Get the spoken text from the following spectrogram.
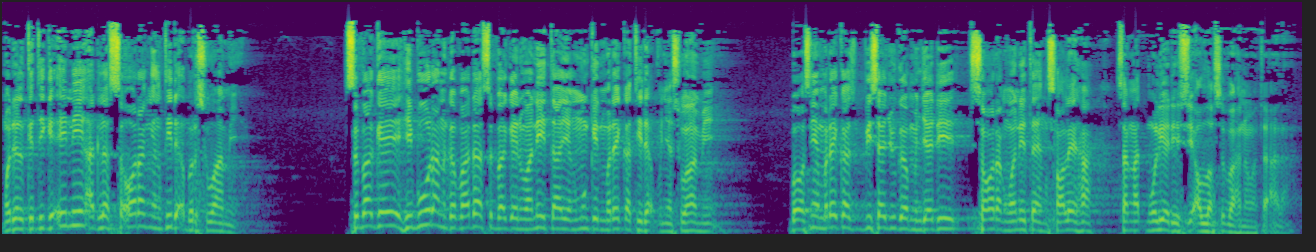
Model ketiga ini adalah seorang yang tidak bersuami. Sebagai hiburan kepada sebagian wanita yang mungkin mereka tidak punya suami. Bahwasanya mereka bisa juga menjadi seorang wanita yang soleha, sangat mulia di sisi Allah Subhanahu wa taala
